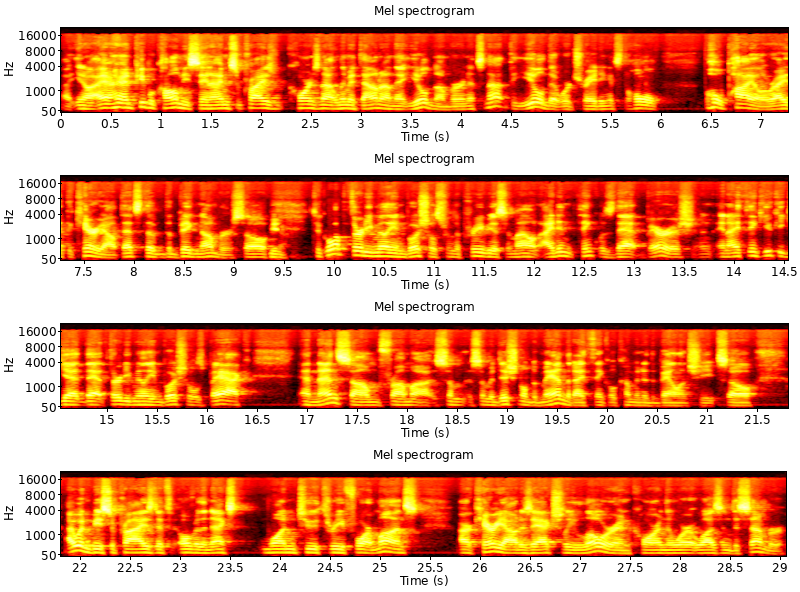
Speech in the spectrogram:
uh, you know, I had people call me saying, "I'm surprised corn's not limit down on that yield number," and it's not the yield that we're trading; it's the whole whole pile, right? The carryout, that's the the big number. So yeah. to go up 30 million bushels from the previous amount, I didn't think was that bearish, and, and I think you could get that 30 million bushels back and then some from uh, some some additional demand that I think will come into the balance sheet. So I wouldn't be surprised if over the next one, two, three, four months, our carryout is actually lower in corn than where it was in December.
